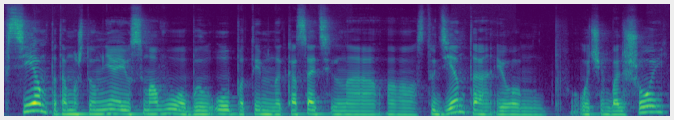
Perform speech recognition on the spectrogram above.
всем, потому что у меня и у самого был опыт именно касательно э, студента, и он очень большой.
